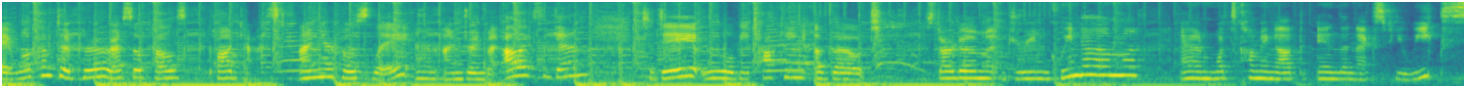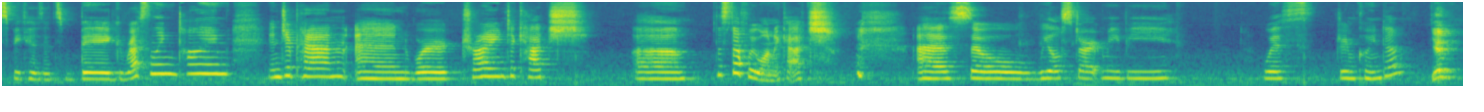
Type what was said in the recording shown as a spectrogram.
Hi, welcome to Puroresu Pals podcast. I'm your host, Lei, and I'm joined by Alex again. Today we will be talking about Stardom Dream Queendom and what's coming up in the next few weeks because it's big wrestling time in Japan and we're trying to catch uh, the stuff we want to catch. Uh, so we'll start maybe with Dream Queendom. Yep.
